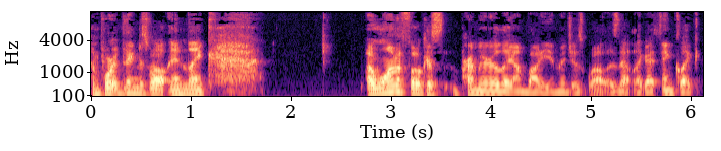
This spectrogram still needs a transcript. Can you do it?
important thing as well. And like, I want to focus primarily on body image as well. Is that like I think like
